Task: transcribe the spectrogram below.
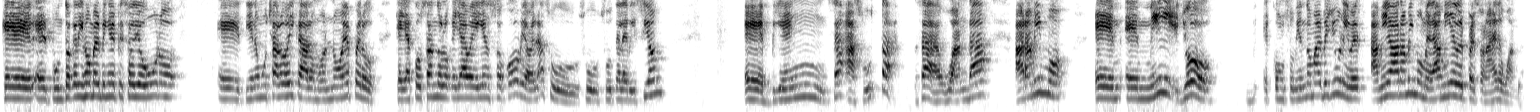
que el, el punto que dijo Melvin en el episodio 1 eh, tiene mucha lógica, a lo mejor no es, pero que ella está usando lo que ella veía en Socovia, ¿verdad? Su, su, televisión. Eh, bien, o sea, asusta. O sea, Wanda, ahora mismo, en mí, yo, eh, consumiendo Marvel Universe, a mí ahora mismo me da miedo el personaje de Wanda.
